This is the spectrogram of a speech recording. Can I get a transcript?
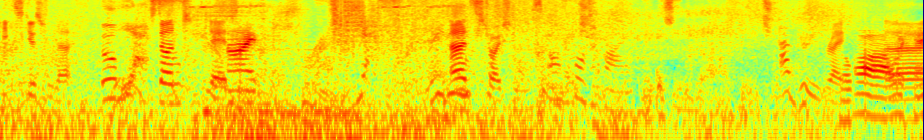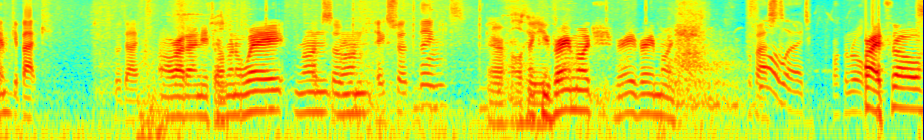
be excused from that. Boop, Yes. stunned, dead. Nice. And destroyed. Are fortified. Agreed. Right. Oh, what a uh, shame. get back. Don't die. Alright, I need to run away. Run, Have some run. extra things. Here, I'll Thank heal you very much. Very, very much. Go fast. Forward. Rock and roll. Alright, so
